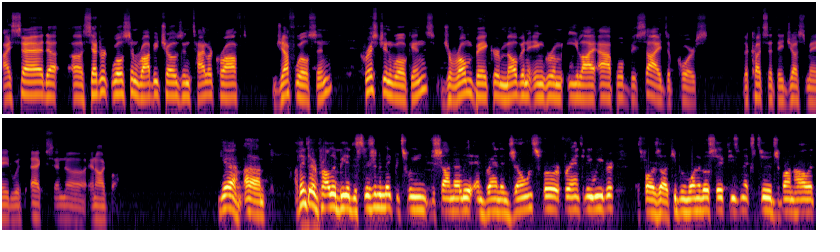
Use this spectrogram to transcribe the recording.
I said uh, uh, Cedric Wilson, Robbie Chosen, Tyler Kroft, Jeff Wilson, Christian Wilkins, Jerome Baker, Melvin Ingram, Eli Apple, besides, of course, the cuts that they just made with X and uh, and Ogbah. Yeah, um, I think there would probably be a decision to make between DeShon Elliott and Brandon Jones for for Anthony Weaver as far as uh, keeping one of those safeties next to Jevon Holland.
